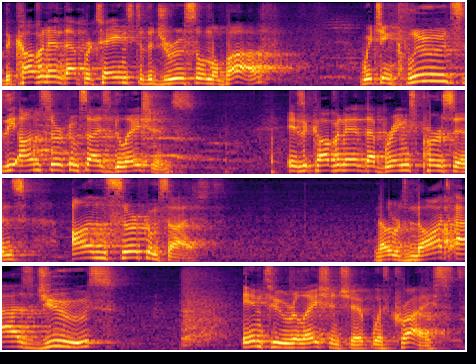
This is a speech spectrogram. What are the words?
The covenant that pertains to the Jerusalem above, which includes the uncircumcised Galatians, is a covenant that brings persons uncircumcised in other words, not as Jews into relationship with Christ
